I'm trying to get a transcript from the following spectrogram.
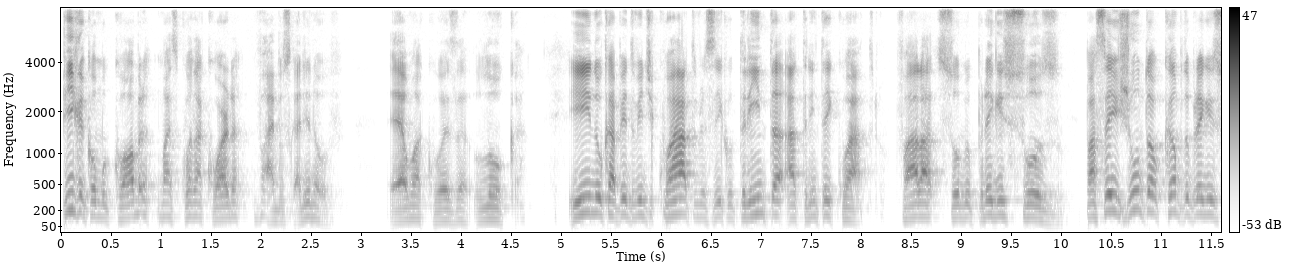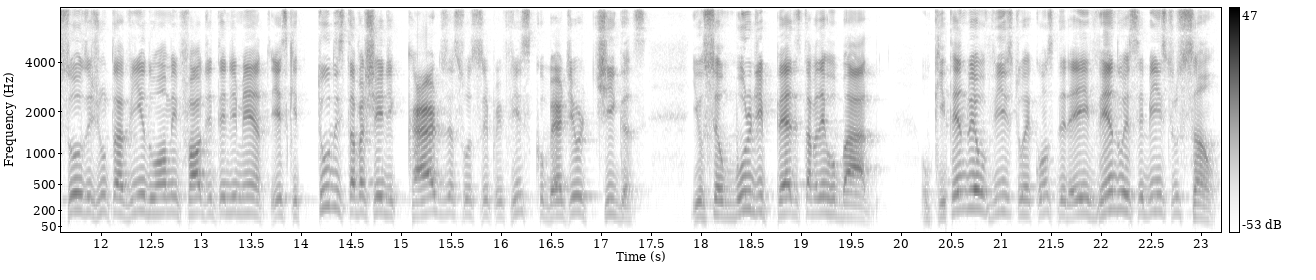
pica como cobra, mas quando acorda, vai buscar de novo. É uma coisa louca. E no capítulo 24, versículo 30 a 34, fala sobre o preguiçoso. Passei junto ao campo do preguiçoso e junto à vinha do homem falta de entendimento. E eis que tudo estava cheio de cardos e a sua superfície coberta de ortigas, e o seu muro de pedra estava derrubado. O que, tendo eu visto, reconsiderei, vendo, recebi instrução.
